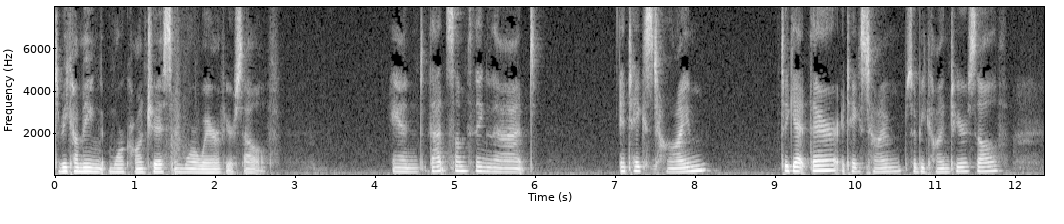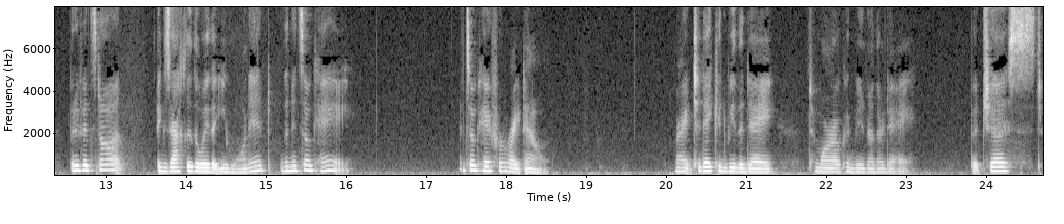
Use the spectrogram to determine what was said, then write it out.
to becoming more conscious and more aware of yourself. And that's something that it takes time to get there. It takes time, so be kind to yourself. But if it's not exactly the way that you want it, then it's okay. It's okay for right now. Right? Today could be the day, tomorrow could be another day. But just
